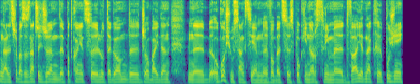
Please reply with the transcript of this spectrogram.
No ale trzeba zaznaczyć, że pod koniec lutego Joe Biden ogłosił sankcje wobec spółki Nord Stream 2, jednak później,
